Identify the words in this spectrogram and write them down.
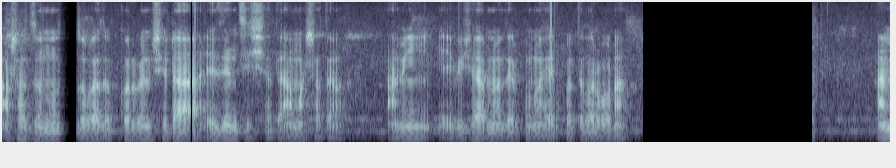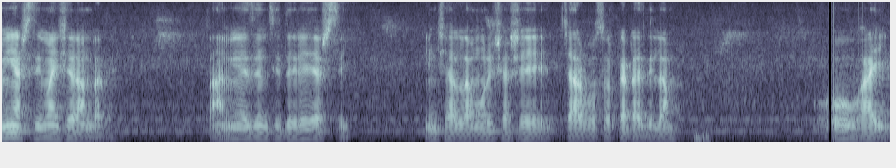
আসার জন্য যোগাযোগ করবেন, সেটা এজেন্সির সাথে, আমার সাথে। আমি এই বিষয়ে আপনাদের কোনো হেল্প করতে পারব না। আমি আসছি মাইশের আন্ডারে তা আমি এজেন্সি ধরেই আসছি। ইনশাল্লাহ মরিশাসে চার বছর কাটায় দিলাম। ও ভাই।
